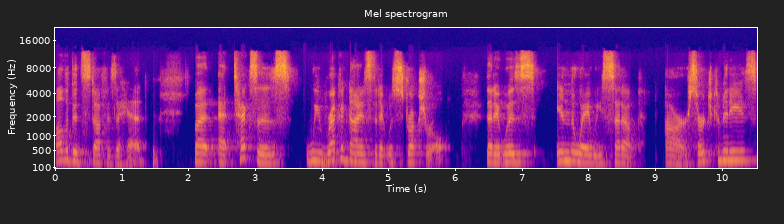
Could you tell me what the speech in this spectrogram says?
all the good stuff is ahead. But at texas we recognized that it was structural that it was in the way we set up our search committees,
